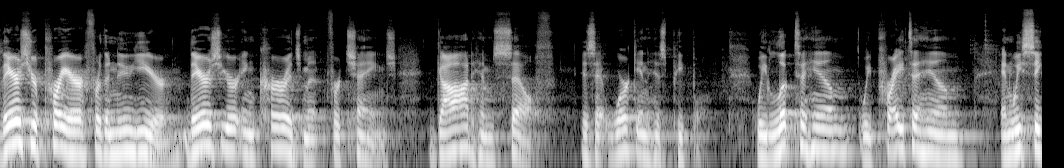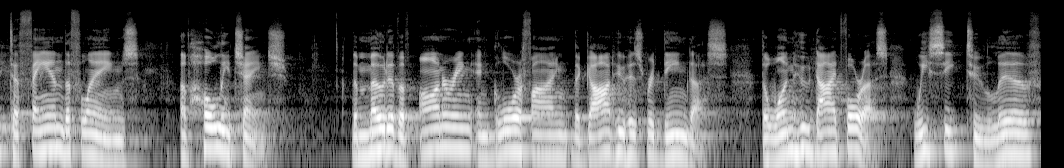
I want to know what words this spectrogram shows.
There's your prayer for the new year. There's your encouragement for change. God Himself is at work in His people. We look to Him, we pray to Him, and we seek to fan the flames of holy change. The motive of honoring and glorifying the God who has redeemed us the one who died for us, we seek to live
